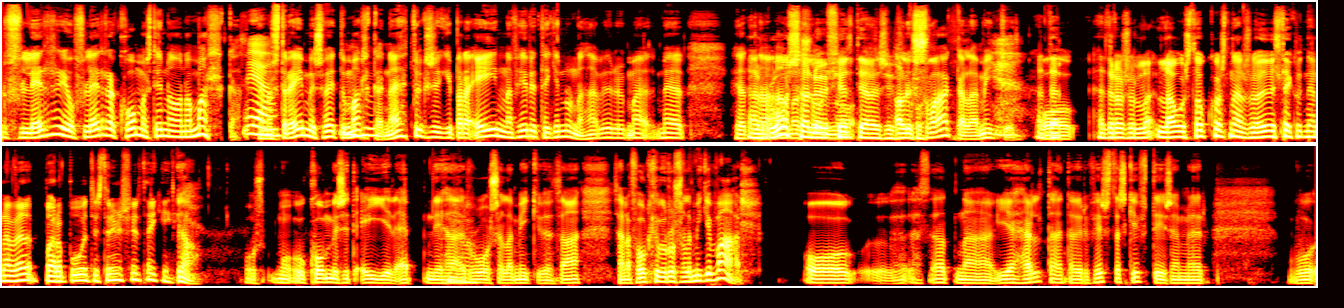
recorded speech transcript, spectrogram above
er fleiri og fleiri að komast inn á hana markað, Já. þannig streymi sveitu Mhm. markað, Netflix er ekki bara eina fyrirtæki núna, það verður með, með hérna, er Amazon fjöldi af þessu og alveg sko. svakalega mikið Þetta- og þetta er á svo lágu stoppkostnar svo auðvilt einhvern veginn að vera, bara búið til streymisfyrirtæki já og, og komið sitt eigið efni, það er Já. rosalega mikið við það, þannig að fólk hefur rosalega mikið val og uh, þarna ég held að þetta verið fyrsta skipti sem er vo-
